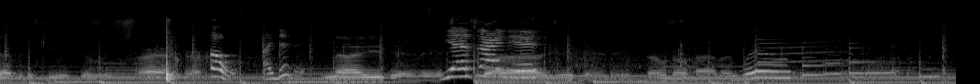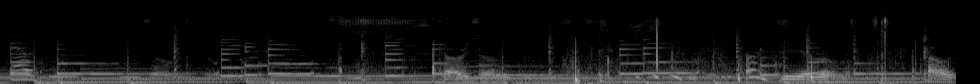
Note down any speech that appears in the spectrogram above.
The kid do it. Uh, oh, I did it. no, you did it. Yes, I Uh, did. You did it. Don't know how to. Woo. That was She's only three. Corey's only three. Corey's three years old. How old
